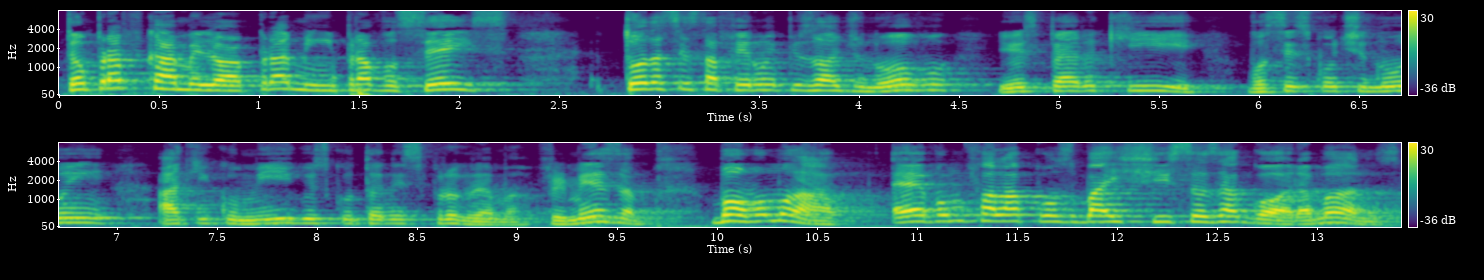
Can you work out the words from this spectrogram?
Então para ficar melhor para mim e para vocês, toda sexta-feira um episódio novo e eu espero que vocês continuem aqui comigo escutando esse programa. Firmeza? Bom, vamos lá. É, vamos falar com os baixistas agora, manos.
